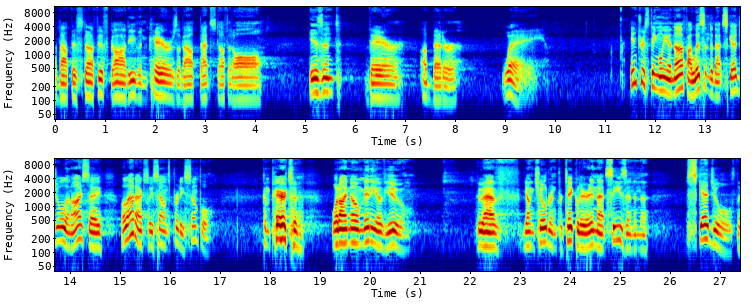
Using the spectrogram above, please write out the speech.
about this stuff, if God even cares about that stuff at all. Isn't there a better way? Interestingly enough, I listen to that schedule and I say, well, that actually sounds pretty simple compared to what I know many of you who have young children, particularly, in that season, and the schedules, the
